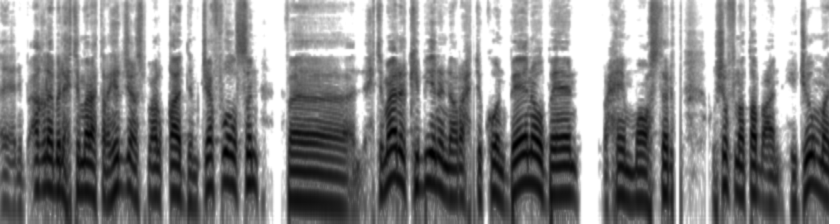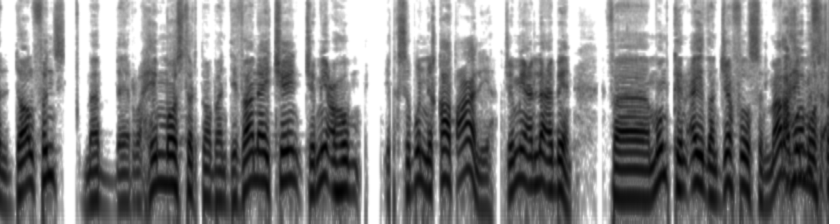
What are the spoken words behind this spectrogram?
يعني بأغلب الاحتمالات راح يرجع الأسبوع القادم جيف ويلسون. فالاحتمال الكبير إنه راح تكون بينه وبين رحيم موسترت. وشفنا طبعا هجوم الدولفينز ما بين رحيم موسترت ما بين ديفان اي تشين جميعهم يكسبون نقاط عالية جميع اللاعبين. فممكن أيضا جيف ويلسون مع رحيم أبغى بس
